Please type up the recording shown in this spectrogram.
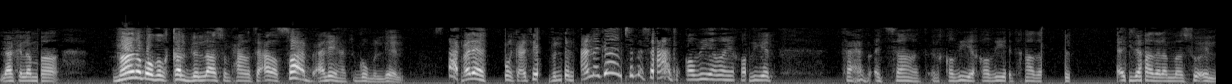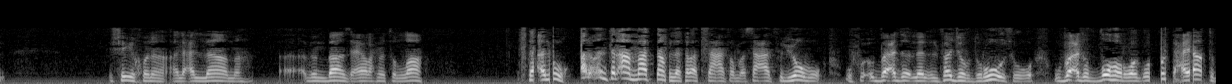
لكن لما ما نبض القلب لله سبحانه وتعالى صعب عليها تقوم الليل. صعب عليها ركعتين في الليل. أنا قايم سبع ساعات القضية ما هي قضية تعب أجساد. القضية قضية هذا. أجل هذا لما سئل شيخنا العلامة ابن باز عليه رحمة الله سألوه قالوا أنت الآن ما تنام إلا ثلاث ساعات أربع ساعات في اليوم وبعد الفجر دروس وبعد الظهر وكل حياتك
